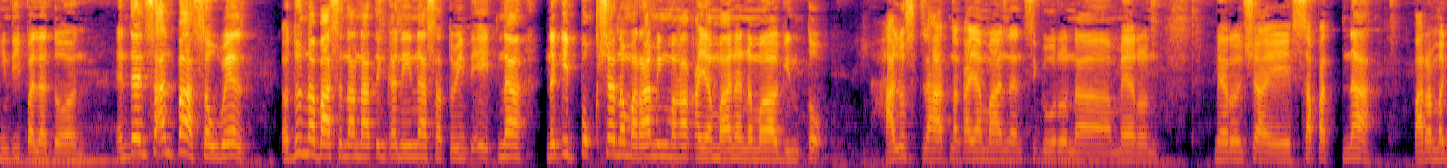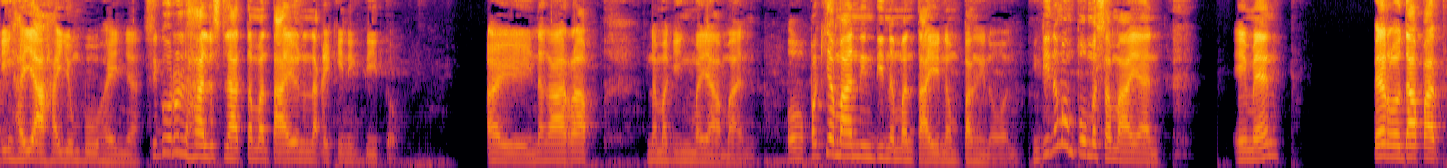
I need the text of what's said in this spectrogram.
Hindi pala doon. And then saan pa? Sa wealth. O doon nabasa na natin kanina sa 28 na nag-ipok siya ng maraming mga kayamanan ng mga ginto. Halos lahat ng kayamanan siguro na meron meron siya eh sapat na para maging hayahay yung buhay niya. Siguro halos lahat naman tayo na nakikinig dito ay nangarap na maging mayaman. O pagyamanin din naman tayo ng Panginoon. Hindi naman po masama yan. Amen? Pero dapat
